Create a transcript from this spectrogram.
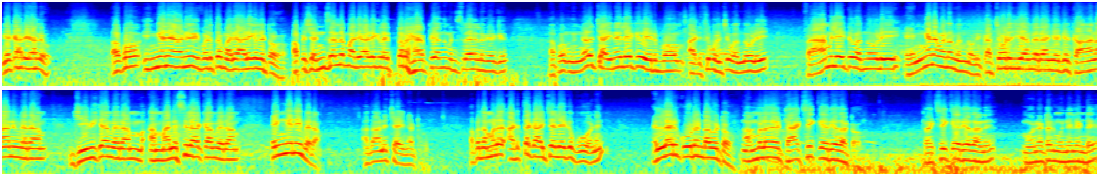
നിങ്ങൾക്ക് അറിയാലോ അപ്പോൾ ഇങ്ങനെയാണ് ഇവിടുത്തെ മലയാളികൾ കേട്ടോ അപ്പോൾ ഷെൻസലിലെ മലയാളികൾ എത്ര ഹാപ്പിയാന്ന് മനസ്സിലായല്ലോ നിങ്ങൾക്ക്. അപ്പം നിങ്ങൾ ചൈനയിലേക്ക് വരുമ്പോൾ അടിച്ചു പൊളിച്ച് വന്നോളി. ഫാമിലി ആയിട്ട് വന്നോളി. എങ്ങനെ വേണം വന്നോളി? കച്ചവടം ചെയ്യാൻ വരാം നിങ്ങൾക്ക് കാണാനും വരാം ജീവിക്കാൻ വരാം മനസ്സിലാക്കാൻ വരാം എങ്ങനെയും വരാം. അതാണ് ചൈന ടൂർ അപ്പോൾ നമ്മൾ അടുത്ത കാഴ്ചയിലേക്ക് പോവാണ്. എല്ലാവരും കൂടെ ഉണ്ടാവും കേട്ടോ. നമ്മൾ ടാക്സി കയറിയതാട്ടോ ടാക്സി കയറിയതാണ്. മോനേട്ടൻ മുന്നിലുണ്ട്.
